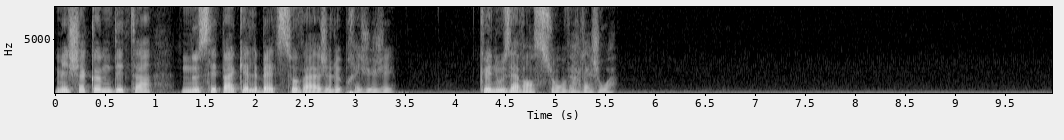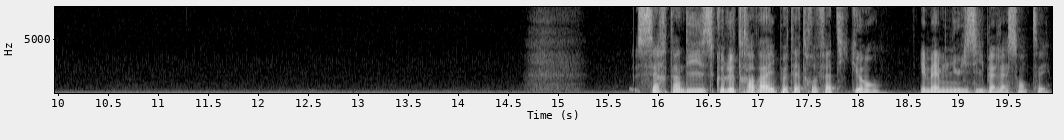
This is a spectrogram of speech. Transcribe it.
mais chaque homme d'État ne sait pas quelle bête sauvage est le préjugé. Que nous avancions vers la joie. Certains disent que le travail peut être fatigant et même nuisible à la santé.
